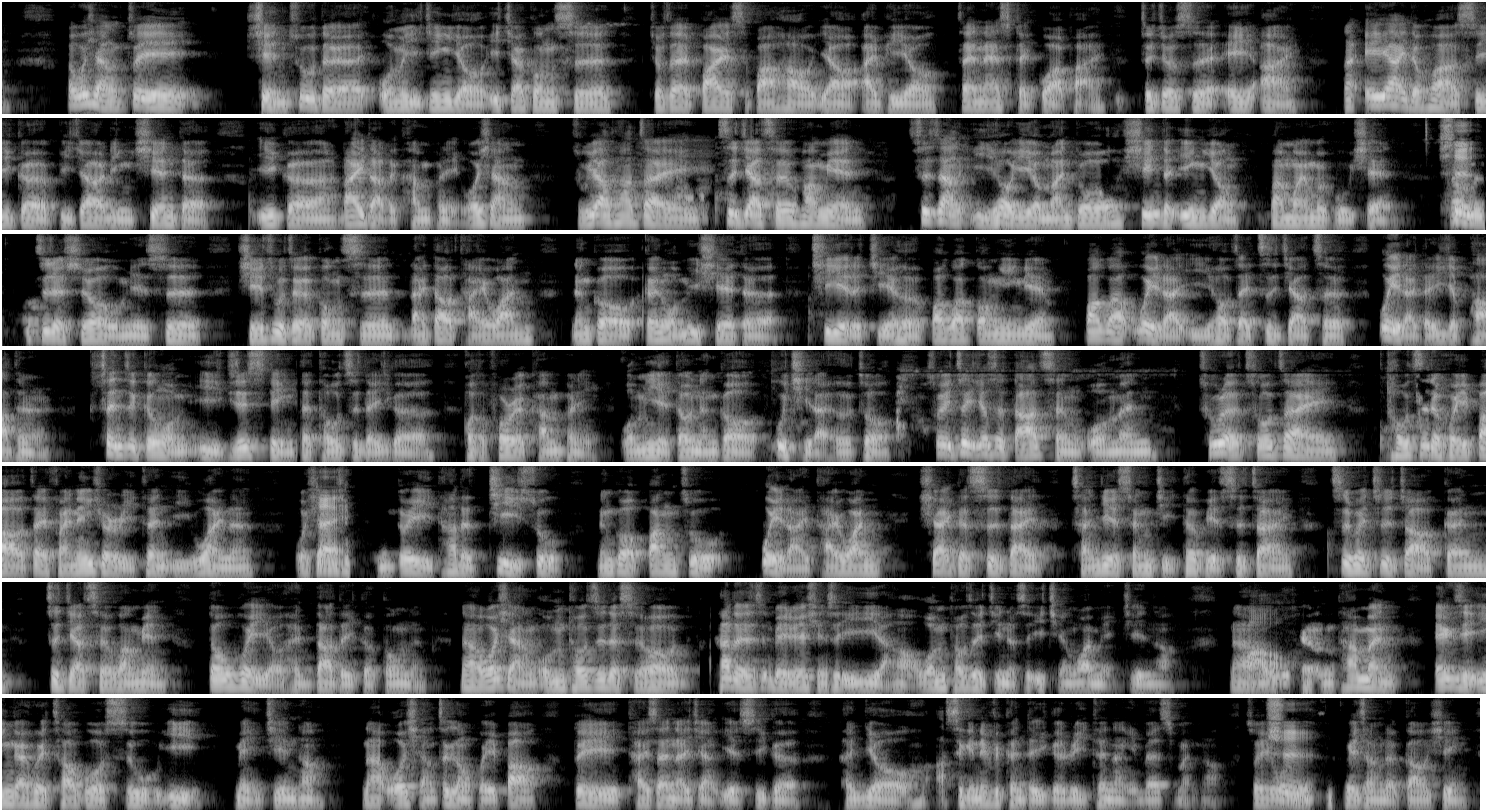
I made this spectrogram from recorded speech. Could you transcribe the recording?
那我想最显著的，我们已经有一家公司就在八月十八号要 IPO，在 n a s t a q 挂牌，这就是 AI。那 AI 的话是一个比较领先的一个 LIDA 的 company。我想主要它在自驾车方面，事实上以后也有蛮多新的应用慢慢会浮现。是。投资的时候，我们也是协助这个公司来到台湾，能够跟我们一些的企业的结合，包括供应链。包括未来以后在自驾车未来的一些 partner，甚至跟我们 existing 的投资的一个 portfolio company，我们也都能够一起来合作。所以这就是达成我们除了说在投资的回报，在 financial return 以外呢，我相信我们对于它的技术能够帮助未来台湾下一个世代产业升级，特别是在智慧制造跟自驾车方面都会有很大的一个功能。那我想，我们投资的时候，它的每月险是一亿了哈，我们投资的金额是一千万美金哈。那我想他们 exit 应该会超过十五亿美金哈。那我想这种回报对台山来讲也是一个很有 significant 的一个 return on investment 哈。所以我们非常的高兴。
